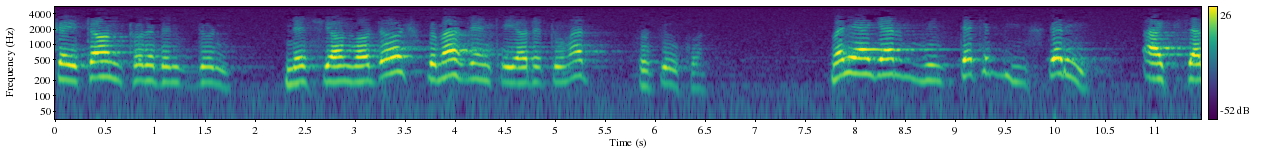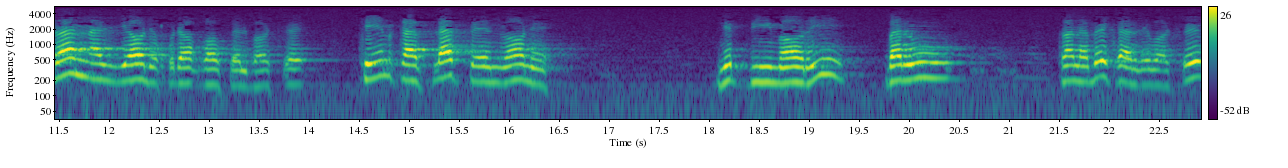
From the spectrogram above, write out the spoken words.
شیطان تو رو به نسیان واداشت به محض اینکه یادت اومد رجوع کن. ولی اگر مدت بیشتری اکثرا از یاد خدا غافل باشه که این قفلت به عنوان یه بیماری بر او غلبه کرده باشه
